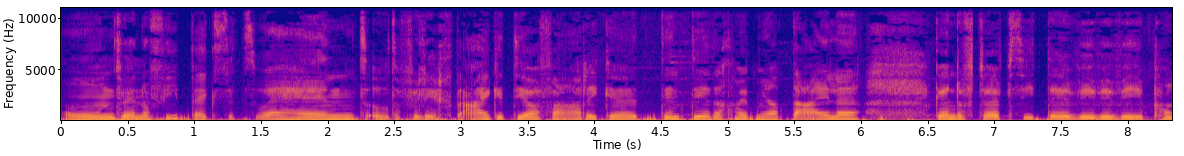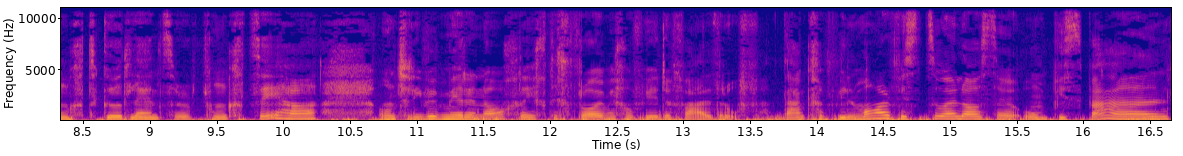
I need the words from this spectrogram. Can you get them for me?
Und wenn ihr Feedbacks dazu habt oder vielleicht eigene Erfahrungen, dann die doch mit mir teilen. Geht auf die Webseite www.goodlancer.ch und schreibt mir eine Nachricht. Ich freue mich auf jeden Fall drauf. Danke vielmals fürs Zuhören und bis bald.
